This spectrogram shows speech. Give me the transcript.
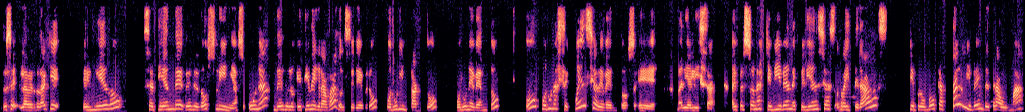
Entonces, la verdad que el miedo se atiende desde dos líneas. Una, desde lo que tiene grabado el cerebro por un impacto, por un evento, o por una secuencia de eventos, eh, María Elisa. Hay personas que viven experiencias reiteradas que provoca tal nivel de trauma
